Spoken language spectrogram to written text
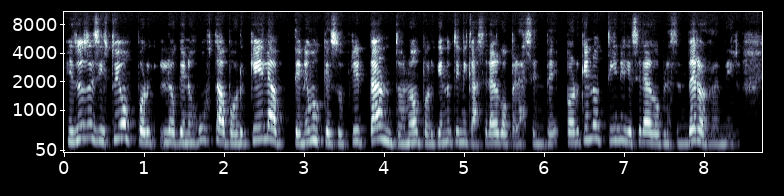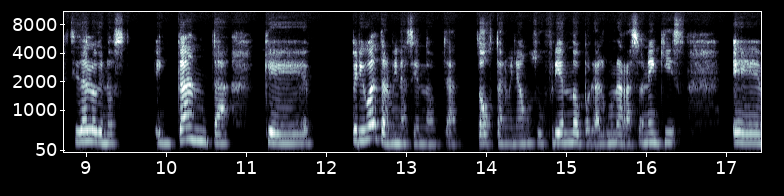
Entonces, si estudiamos por lo que nos gusta, ¿por qué la tenemos que sufrir tanto, no? ¿Por qué no tiene que hacer algo placentero? ¿Por qué no tiene que ser algo placentero rendir? Si es algo que nos encanta, que pero igual termina siendo, o sea, todos terminamos sufriendo por alguna razón X. Eh,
